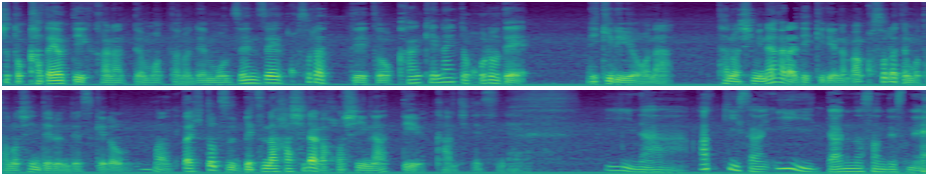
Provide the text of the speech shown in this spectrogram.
ちょっと偏っていくかなって思ったので、もう全然子育てと関係ないところでできるような、楽しみながらできるような、まあ、子育ても楽しんでるんですけど、また一つ別な柱が欲しいなっていう感じですね。いいなアッキーさん、いい旦那さんですね。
